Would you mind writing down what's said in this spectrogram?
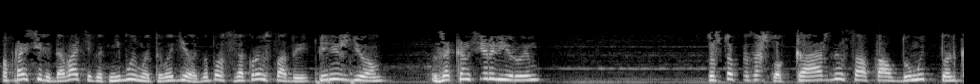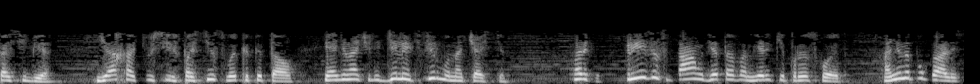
попросили, давайте, говорит, не будем этого делать. Мы просто закроем склады, переждем, законсервируем. Но что произошло? Каждый стал думать только о себе. Я хочу спасти свой капитал. И они начали делить фирму на части. Смотрите, кризис там где-то в Америке происходит. Они напугались,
